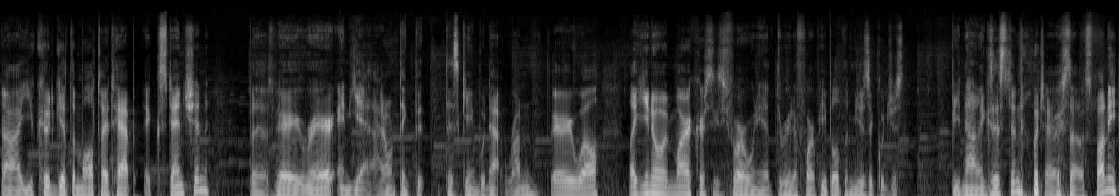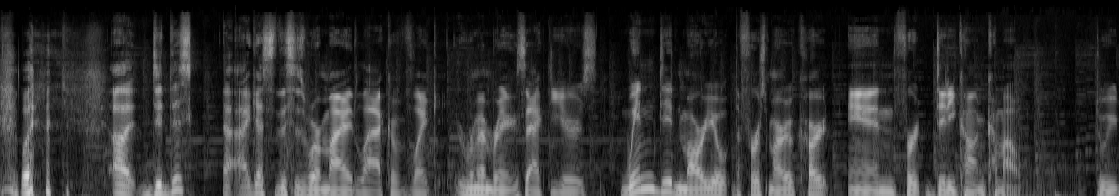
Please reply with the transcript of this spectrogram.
Uh, you could get the multi tap extension, but it was very rare. And yeah, I don't think that this game would not run very well. Like, you know, in Mario Kart 64, when you had three to four people, the music would just be non existent, which I always thought was funny. Uh, did this? I guess this is where my lack of like remembering exact years. When did Mario, the first Mario Kart, and for Diddy Kong come out? Do we?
